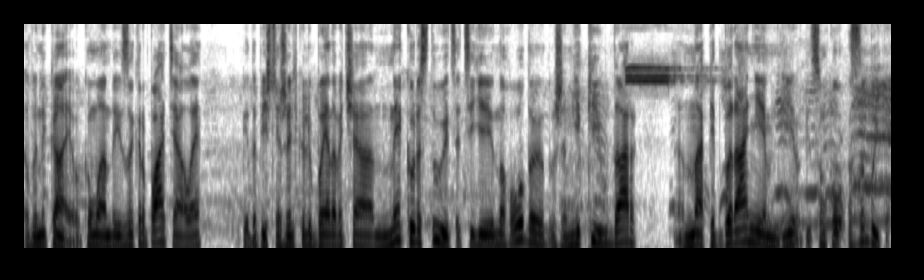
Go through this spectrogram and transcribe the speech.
виникає у команди із Закарпаття, але підопічні Желька Любеновича не користуються цією нагодою. Дуже м'який удар на підбиранні і підсумку забити.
